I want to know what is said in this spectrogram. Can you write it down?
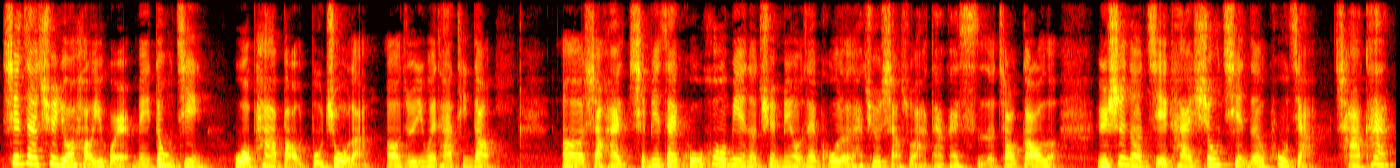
现在却有好一会儿没动静，我怕保不住了哦，就是因为他听到。呃，小孩前面在哭，后面呢却没有在哭了，他就想说啊，大概死了，糟糕了。于是呢，解开胸前的护甲查看，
